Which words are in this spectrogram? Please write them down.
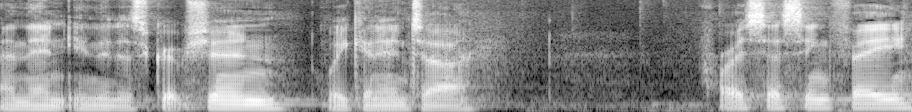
And then in the description, we can enter processing fee.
